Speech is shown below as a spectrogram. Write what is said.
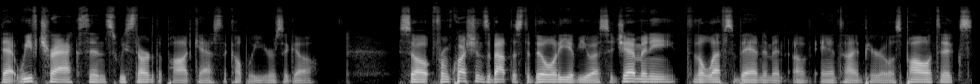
that we've tracked since we started the podcast a couple years ago. So, from questions about the stability of U.S. hegemony to the left's abandonment of anti imperialist politics,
